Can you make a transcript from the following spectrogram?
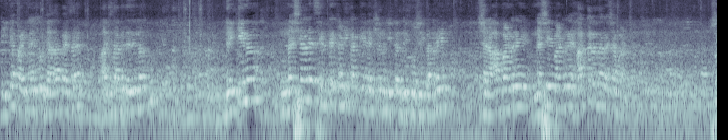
ਠੀਕ ਹੈ ਭਾਈ ਤੇਰੇ ਕੋਲ ਜ਼ਿਆਦਾ ਪੈਸਾ ਹੈ ਅੱਜ ਤੱਕ ਦੇ ਦਿੰਦਾ ਤੂੰ। ਲੇਕਿਨ ਨਸ਼ਿਆਂ ਦੇ ਸਿਰ ਤੇ ਖੜੀ ਕਰਕੇ ਇਲੈਕਸ਼ਨ ਨੂੰ ਜਿੱਤਣ ਦੀ ਕੋਸ਼ਿਸ਼ ਕਰ ਰਹੇ। ਸ਼ਰਾਬ ਬਣ ਰਹੇ, ਨਸ਼ੇ ਬਣ ਰਹੇ, ਹਰ ਤਰ੍ਹਾਂ ਦਾ ਨਸ਼ਾ ਬਣ ਰਿਹਾ। ਸੋ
